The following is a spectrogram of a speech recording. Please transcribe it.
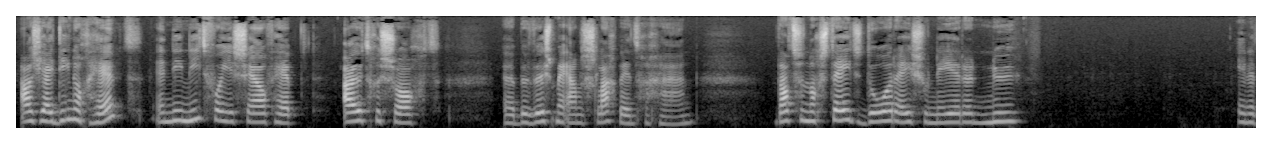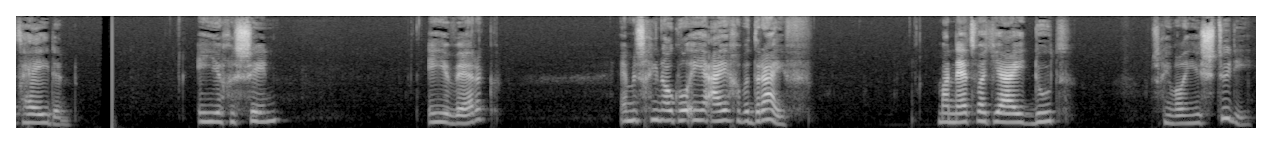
als jij die nog hebt en die niet voor jezelf hebt uitgezocht, uh, bewust mee aan de slag bent gegaan, dat ze nog steeds doorresoneren nu in het heden. In je gezin, in je werk en misschien ook wel in je eigen bedrijf. Maar net wat jij doet, misschien wel in je studie.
